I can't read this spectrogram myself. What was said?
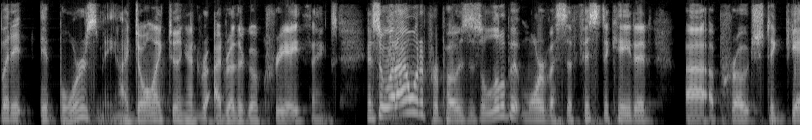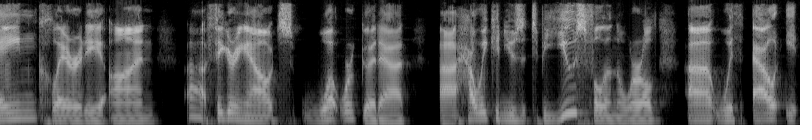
but it it bores me. I don't like doing it. I'd, I'd rather go create things. And so what I want to propose is a little bit more of a sophisticated uh, approach to gain clarity on uh, figuring out what we're good at, uh, how we can use it to be useful in the world uh, without it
